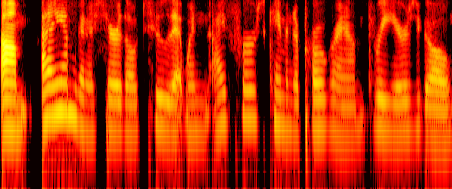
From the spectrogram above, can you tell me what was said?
Um, I am going to share though too that when I first came into program three years ago,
